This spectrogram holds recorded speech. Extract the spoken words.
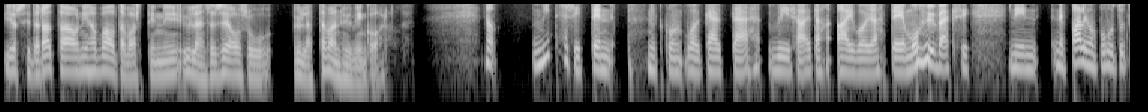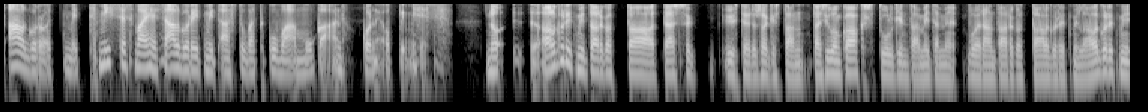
jos sitä dataa on ihan valtavasti, niin yleensä se osuu yllättävän hyvin kohdalle mitä sitten, nyt kun voi käyttää viisaita aivoja Teemu hyväksi, niin ne paljon puhutut algoritmit, missä vaiheessa algoritmit astuvat kuvaan mukaan koneoppimisessa? No algoritmi tarkoittaa tässä yhteydessä oikeastaan, tai silloin kaksi tulkintaa, mitä me voidaan tarkoittaa algoritmilla. Algoritmi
